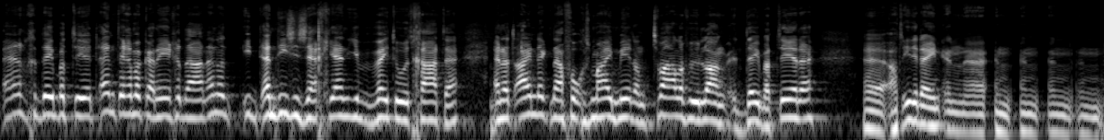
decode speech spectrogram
en gedebatteerd en tegen elkaar ingedaan. En, het, en die ze zeg je, en je weet hoe het gaat, hè. En uiteindelijk, na volgens mij meer dan twaalf uur lang debatteren... eh, had iedereen een, eh, een, een, een, een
